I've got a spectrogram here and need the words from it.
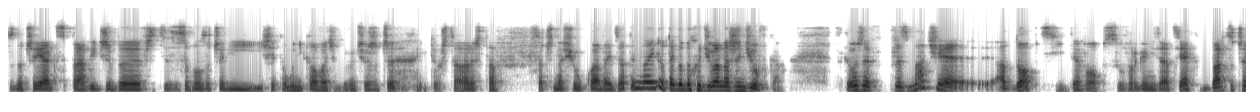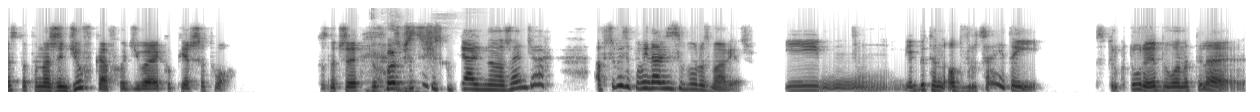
to znaczy jak sprawić, żeby wszyscy ze sobą zaczęli się komunikować w gruncie rzeczy i to już cała reszta zaczyna się układać za tym, no i do tego dochodziła narzędziówka. Tylko, że w pryzmacie adopcji DevOpsu w organizacjach bardzo często ta narzędziówka wchodziła jako pierwsze tło. To znaczy, że wszyscy się skupiali na narzędziach, a w sumie zapominali ze sobą rozmawiać. I mm, jakby ten odwrócenie tej struktury było na tyle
